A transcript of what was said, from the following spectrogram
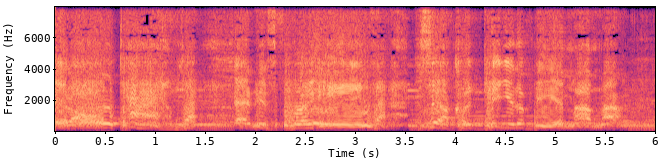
at all times, and his praise shall continue to be in my mouth.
